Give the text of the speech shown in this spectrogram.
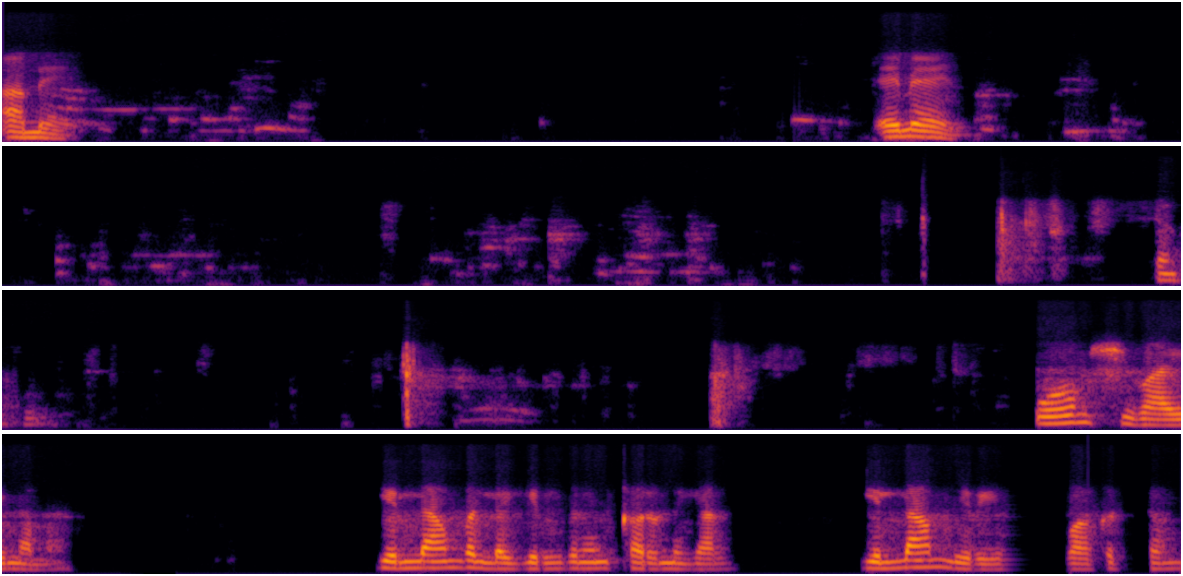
Amen. Amen. ஓம் சிவாய் நம. எல்லாம் வல்ல இறைவனின் கருணையால் எல்லாம் நிறைவாகட்டும்.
